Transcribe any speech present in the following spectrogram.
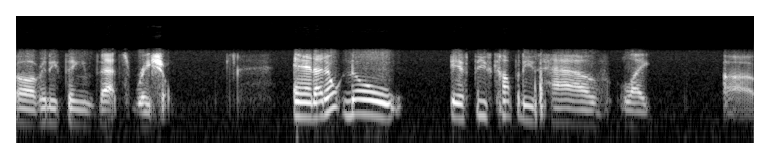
of anything that's racial. And I don't know if these companies have like uh,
